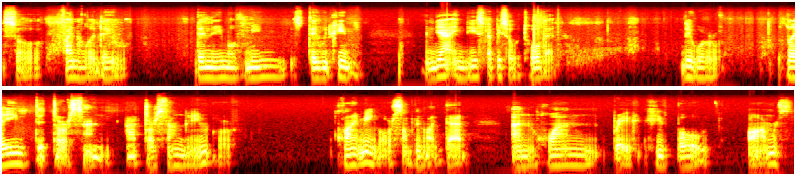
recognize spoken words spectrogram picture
So finally they the name of Meme stay with him. And yeah in this episode told that. They were playing the Tarzan a Tarzan game or climbing or something like that. And Juan break his both arms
